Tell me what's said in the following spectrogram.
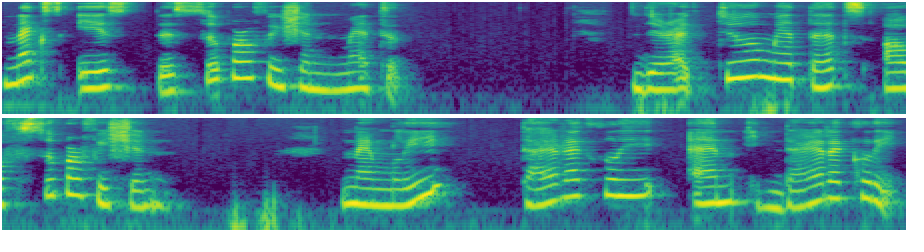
Next is the supervision method. There are two methods of supervision, namely directly and indirectly.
